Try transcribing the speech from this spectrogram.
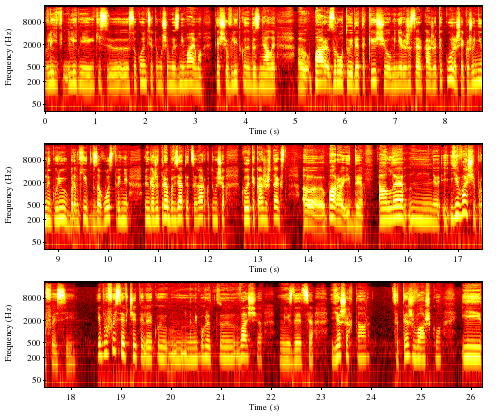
в літ, літній якійсь е, суконці, тому що ми знімаємо те, що влітку не дозняли. Е, Пар з роту йде такий, що мені режисер каже: Ти куриш? Я кажу, ні, не курю, бронхіт в загостренні. Він каже, треба взяти цигарку, тому що коли ти кажеш текст, е, пара йде. Але є ваші професії. Є професія вчителя, якою, на мій погляд, е, важча, мені здається. Є шахтар. Це теж важко. І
